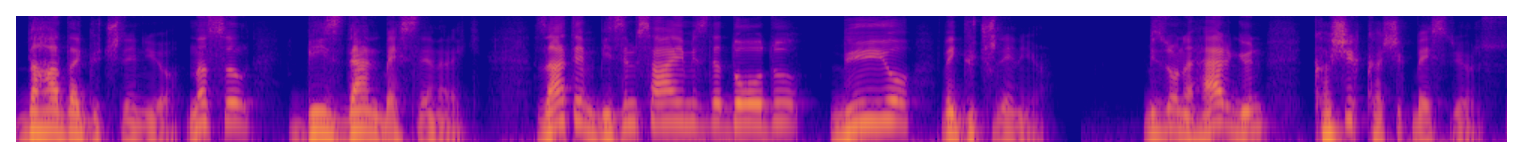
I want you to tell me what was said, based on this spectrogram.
daha da güçleniyor. Nasıl? Bizden beslenerek. Zaten bizim sayemizde doğdu, büyüyor ve güçleniyor. Biz onu her gün kaşık kaşık besliyoruz.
